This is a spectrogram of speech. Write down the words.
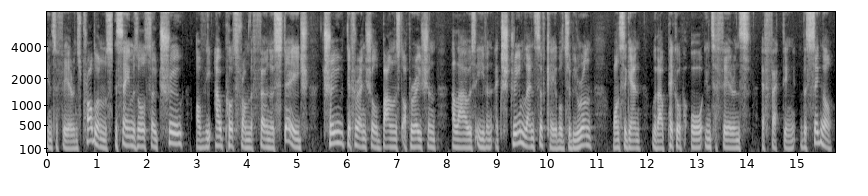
interference problems. The same is also true of the output from the phono stage. True differential balanced operation allows even extreme lengths of cable to be run, once again without pickup or interference affecting the signal.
